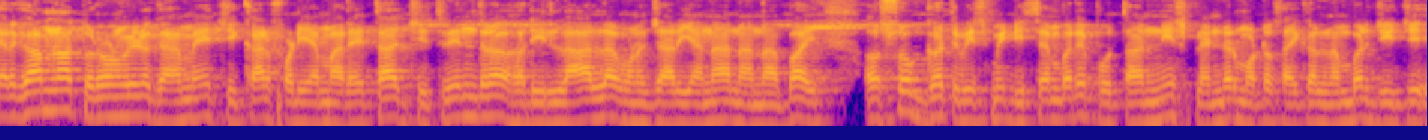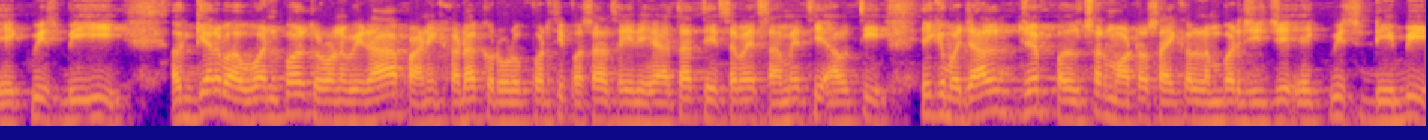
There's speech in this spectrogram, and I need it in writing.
ખેરગામના તોરણવેડ ગામે ચિકાર ફળિયામાં રહેતા જીતેન્દ્ર હરિલાલ વણજારિયાના નાના ભાઈ અશોક ગત વીસમી ડિસેમ્બરે પોતાની સ્પ્લેન્ડર મોટરસાઇકલ નંબર જીજે એકવીસ બીઈ અગિયાર બાવન પર તોરણવેરા પાણી ખડક રોડ ઉપરથી પસાર થઈ રહ્યા હતા. તે સમયે સામેથી આવતી એક Bajaj Pulsar motorcycle number GJ એકવીસ ડીબી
